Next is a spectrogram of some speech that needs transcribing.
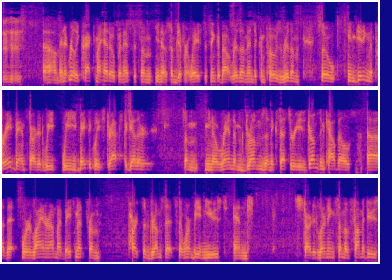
Mm-hmm. Um, and it really cracked my head open as to some, you know, some different ways to think about rhythm and to compose rhythm. So, in getting the parade band started, we we basically strapped together some, you know, random drums and accessories, drums and cowbells uh, that were lying around my basement from parts of drum sets that weren't being used, and started learning some of Famoudou's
